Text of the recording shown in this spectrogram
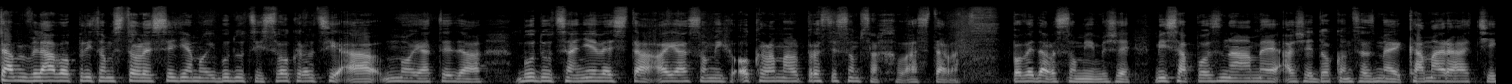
tam vľavo pri tom stole sedia moji budúci svokrovci a moja teda budúca nevesta a ja som ich oklamal, proste som sa chvastala. Povedal som im, že my sa poznáme a že dokonca sme aj kamaráti.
